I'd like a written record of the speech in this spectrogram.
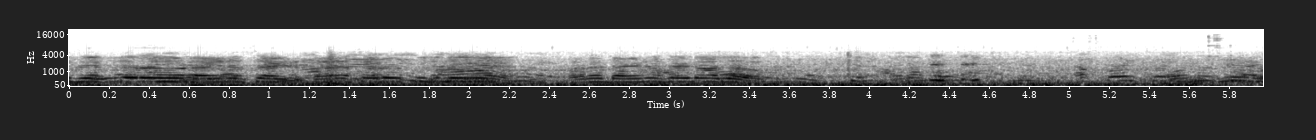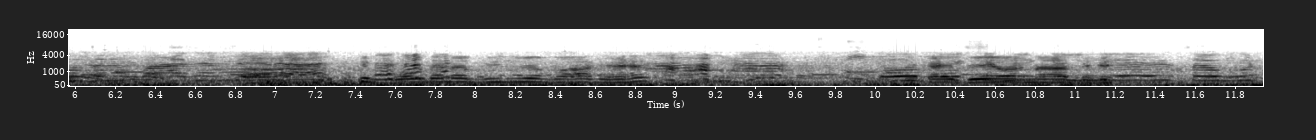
देखते रहो डाइनो साइड। बाया साइड कुछ नहीं है। अरे डाइनो साइड आ जाओ। अब कोई कोई कुछ बाघ है बोल देना बीच में बाघ है। तो दिखाई दे और ना दे। सब उठ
